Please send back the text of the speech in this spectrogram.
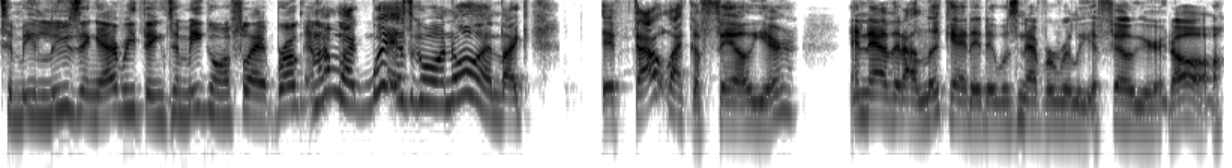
to me losing everything, to me going flat broke. And I'm like, what is going on? Like, it felt like a failure. And now that I look at it, it was never really a failure at all.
